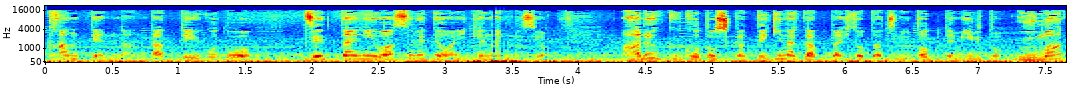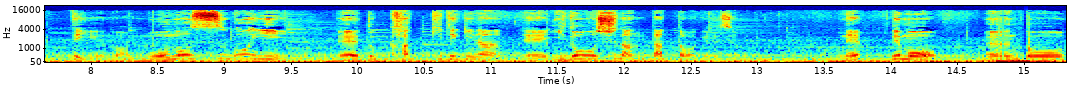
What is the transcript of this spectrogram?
観点なんだっていうことを絶対に忘れてはいけないんですよ。歩くことしかできなかった人たちにとってみると馬っていうのはものすごい、えーと、画期的な、えー、移動手段だったわけですよ、ね、でも、えーと、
